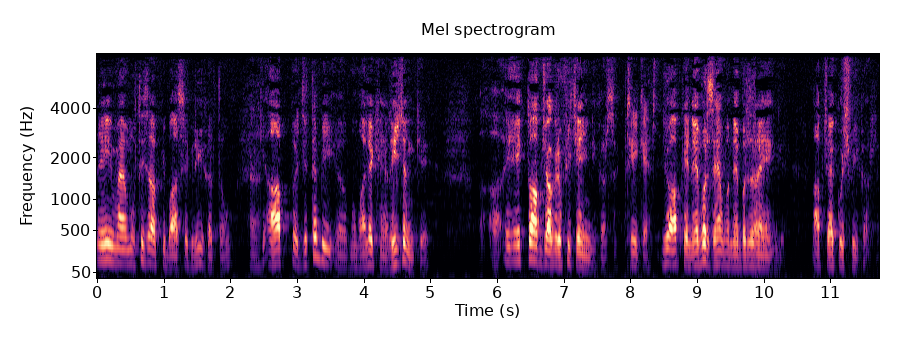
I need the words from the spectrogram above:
नहीं मैं मुफ्ती साहब की बात से एग्री करता हूँ कि आप जितने भी ममालिक हैं रीजन के एक तो आप जोग्राफी चेंज नहीं कर सकते। ठीक है। जो आपके नेबर्स हैं वो नेबर्स रहेंगे। आप चाहे कुछ भी कर लें।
